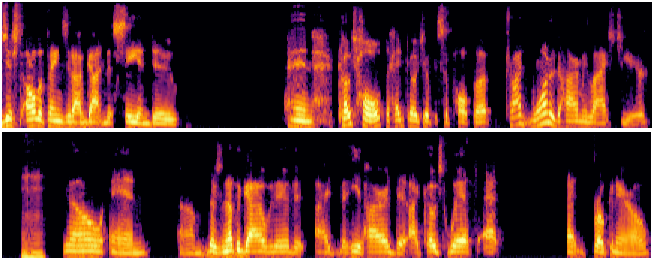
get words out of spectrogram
just all the things that I've gotten to see and do. And Coach Holt, the head coach up at Sapulpa, tried wanted to hire me last year. Mm-hmm. You know, and um, there's another guy over there that I that he had hired that I coached with at at Broken Arrow.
